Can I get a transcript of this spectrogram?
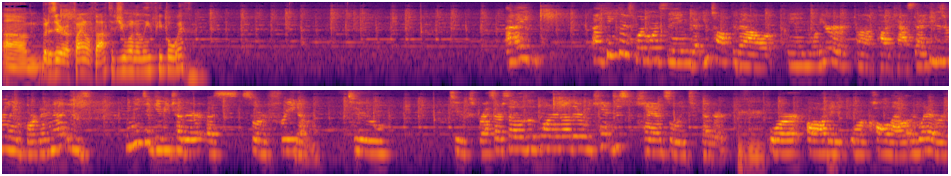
Um, but is there a final thought that you want to leave people with? I I think there's one more thing that you talked about in one of your uh, podcasts that I think is really important, and that is we need to give each other a s- sort of freedom to to express ourselves with one another. We can't just cancel each other or audit or call out or whatever.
